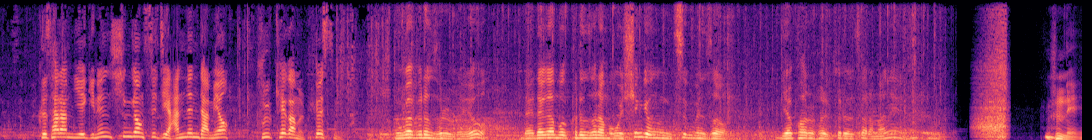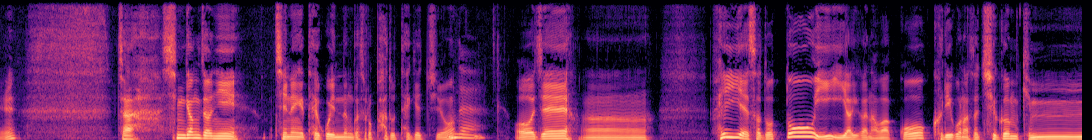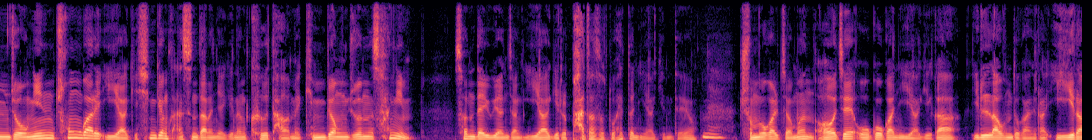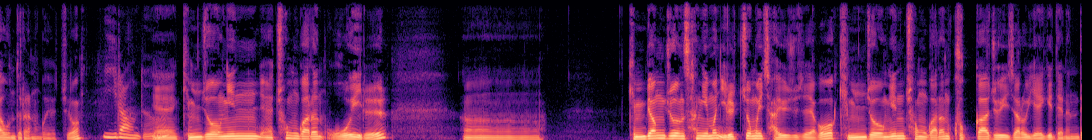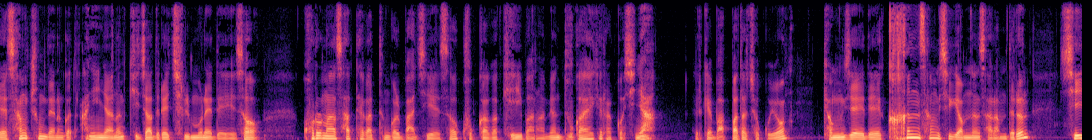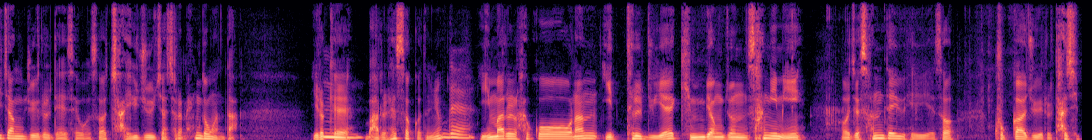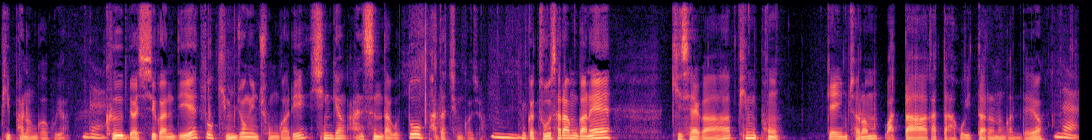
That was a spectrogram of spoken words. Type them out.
그 사람 얘기는 신경 쓰지 않는다며 불쾌감을 표했습니다. 누가 그런 소리를 해요? 내- 내가 뭐 그런 사람 보고 신경 쓰면서 역할을 할 그런 사람 아니에요. 네. 자, 신경전이 진행이 되고 있는 것으로 봐도 되겠지요. 네. 어제 어, 회의에서도 또 이 이야기가 나왔고 그리고 나서 지금 김종인 총괄의 이야기 신경 안 쓴다는 얘기는 그 다음에 김병준 상임 선대위원장 이야기를 받아서 또 했던 이야기인데요. 네. 주목할 점은 어제 오고 간 이야기가 1라운드가 아니라 2라운드라는 거였죠. 2라운드. 예, 김종인 총괄은 5일, 어, 김병준 상임은 일종의 자유주의자고 김종인 총괄은 국가주의자로 얘기되는데 상충되는 것 아니냐는 기자들의 질문에 대해서 코로나 사태 같은 걸 맞이해서 국가가 개입 안 하면 누가 해결할 것이냐 이렇게 맞받아쳤고요. 경제에 대해 큰 상식이 없는 사람들은 시장주의를 내세워서 자유주의자처럼 행동한다. 이렇게 음. 말을 했었거든요. 네. 이 말을 하고 난 이틀 뒤에 김병준 상임이 어제 선대위 회의에서 국가주의를 다시 비판한 거고요. 네. 그몇 시간 뒤에 또 김종인 총괄이 신경 안 쓴다고 또 받아친 거죠. 음. 그러니까 두 사람 간의 기세가 핑퐁 게임처럼 왔다 갔다 하고 있다라는 건데요. 네.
